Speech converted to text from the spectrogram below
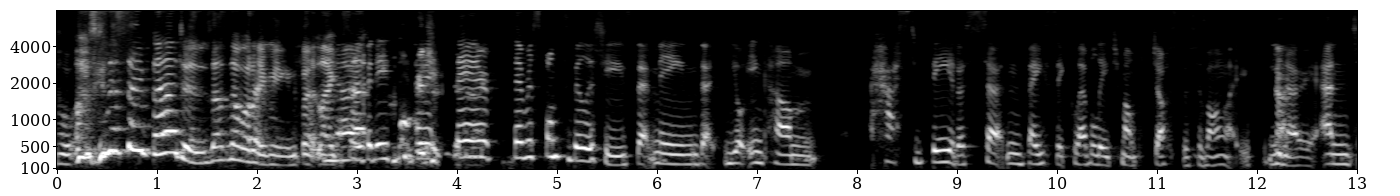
Oh, I was going to say burdens. That's not what I mean, but like no, but it's they're, they're responsibilities that mean that your income has to be at a certain basic level each month just to survive. You yeah. know, and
